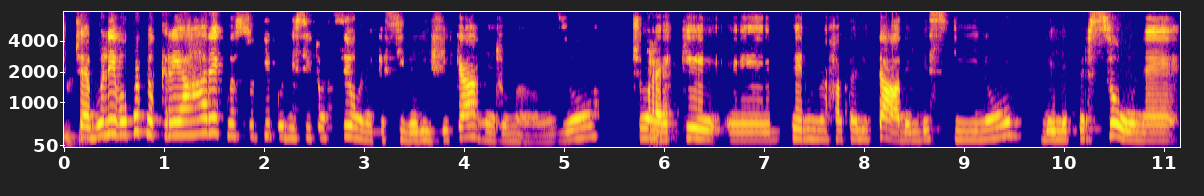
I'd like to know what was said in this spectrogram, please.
Mm-hmm. Cioè volevo proprio creare questo tipo di situazione che si verifica nel romanzo, cioè mm. che eh, per una fatalità del destino delle persone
